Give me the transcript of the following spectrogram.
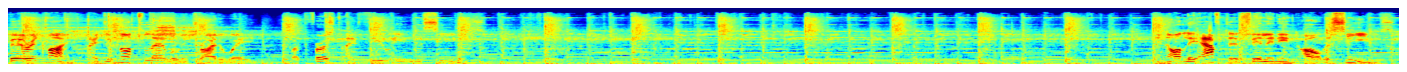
Bear in mind, I do not level it right away, but first I fill in the seams. And only after filling in all the seams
